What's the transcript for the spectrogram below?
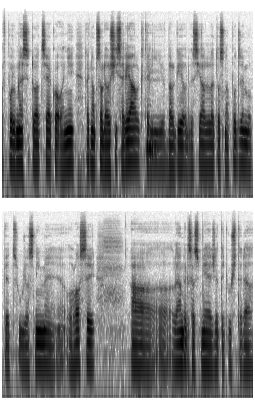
v podobné situaci jako oni, tak napsal další seriál, který v Belgii odvysílali letos na podzim, opět s úžasnými ohlasy. A Leander se směje, že teď už teda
